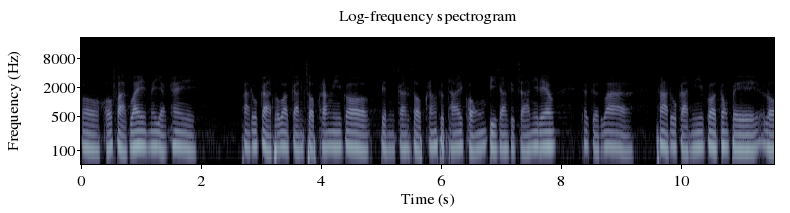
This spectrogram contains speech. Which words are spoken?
ก็ขอฝากไว้ไม่อยากให้พลาดโอกาสเพราะว่าการสอบครั้งนี้ก็เป็นการสอบครั้งสุดท้ายของปีการศึกษานี้แล้ว ถ้าเกิดว่าพลาดโอกาสนี้ก็ต้องไปรอ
